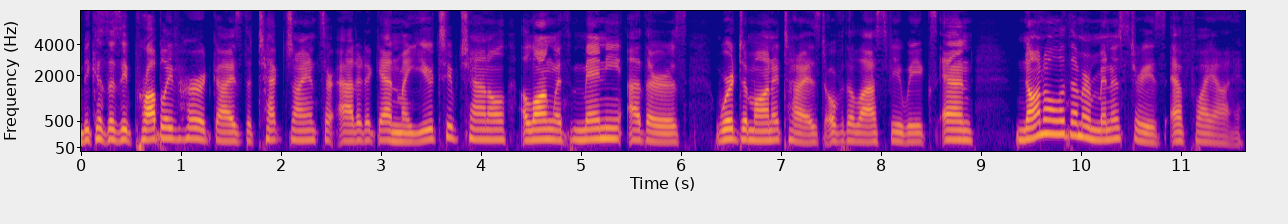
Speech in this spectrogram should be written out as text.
because as you've probably heard, guys, the tech giants are at it again. My YouTube channel, along with many others, were demonetized over the last few weeks. And not all of them are ministries, FYI.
